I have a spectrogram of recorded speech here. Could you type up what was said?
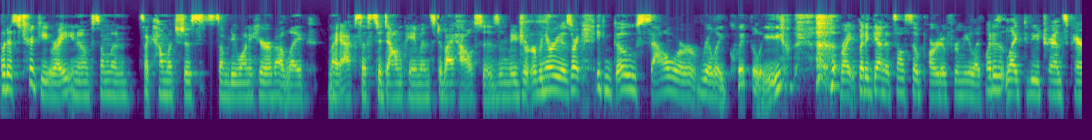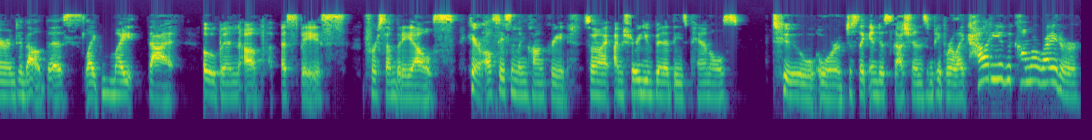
but it's tricky, right? You know, if someone, it's like, how much does somebody want to hear about like my access to down payments to buy houses in major urban areas, right? It can go sour really quickly, right? But again, it's also part of for me, like, what is it like to be transparent about this? Like, might that open up a space for somebody else? Here, I'll say something concrete. So I, I'm sure you've been at these panels too, or just like in discussions and people are like, how do you become a writer?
